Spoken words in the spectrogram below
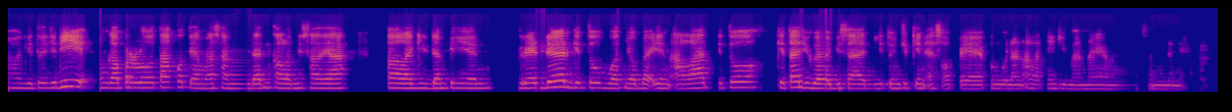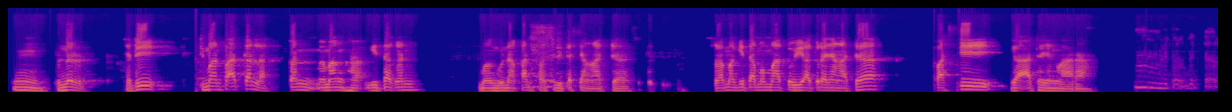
Oh gitu, jadi nggak perlu takut ya Mas Hamdan kalau misalnya uh, lagi dampingin grader gitu buat nyobain alat itu kita juga bisa ditunjukin SOP penggunaan alatnya gimana ya Mas ya? Hmm, bener. Jadi dimanfaatkan lah. Kan memang hak kita kan menggunakan fasilitas yang ada seperti itu. Selama kita mematuhi aturan yang ada, pasti nggak ada yang larang. Hmm, betul betul.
